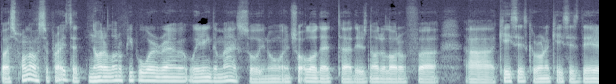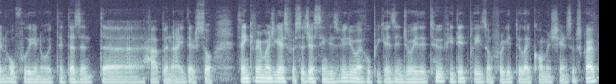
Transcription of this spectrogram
but subhanAllah, I was surprised that not a lot of people were uh, wearing the mask. So, you know, inshallah, that uh, there's not a lot of uh, uh cases, corona cases there, and hopefully, you know, it, it doesn't uh, happen either. So, thank you very much, guys, for suggesting this video. I hope you guys enjoyed it too. If you did, please don't forget to like, comment, share, and subscribe.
